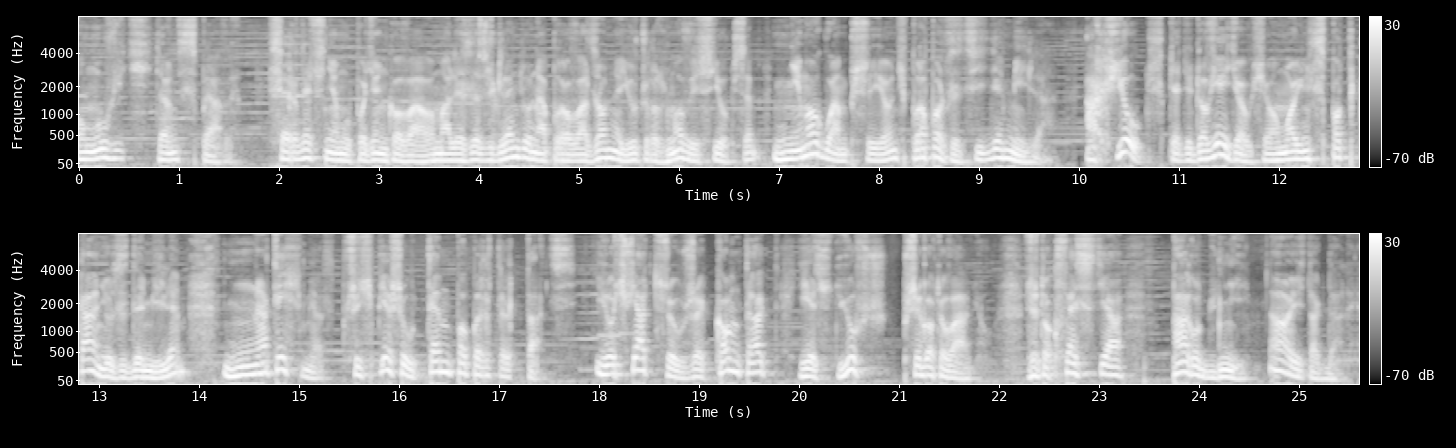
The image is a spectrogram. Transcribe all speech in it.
omówić tę sprawę. Serdecznie mu podziękowałam, ale ze względu na prowadzone już rozmowy z Hughesem nie mogłam przyjąć propozycji Demila. A Hughes, kiedy dowiedział się o moim spotkaniu z Demilem, natychmiast przyspieszył tempo pertraktacji i oświadczył, że kontrakt jest już w przygotowaniu, że to kwestia paru dni, no i tak dalej.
